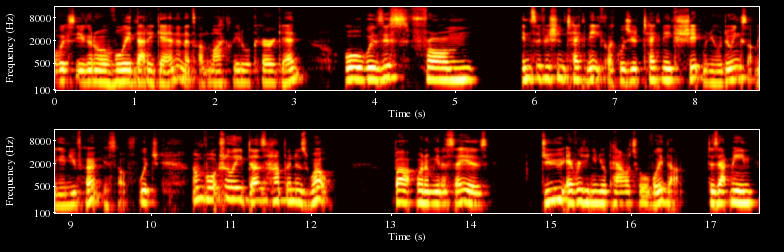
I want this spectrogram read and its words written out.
obviously you're going to avoid that again and it's unlikely to occur again? Or was this from insufficient technique? Like, was your technique shit when you were doing something and you've hurt yourself? Which unfortunately does happen as well. But what I'm going to say is do everything in your power to avoid that. Does that mean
